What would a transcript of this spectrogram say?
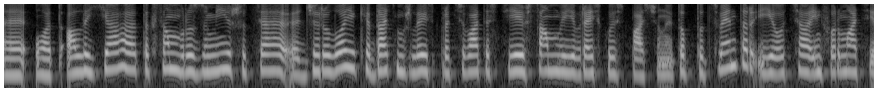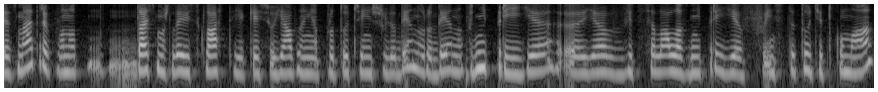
Е, От, але я так само розумію, що це е, джерело, яке дасть можливість працювати з тією ж самою єврейською спадщиною. Тобто цвинтар і оця інформація з метрик, воно дасть можливість скласти якесь уявлення про ту чи іншу людину, родину. В Дніпрі є. е, Я відсилала в Дніпрі є в інституті Ткума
